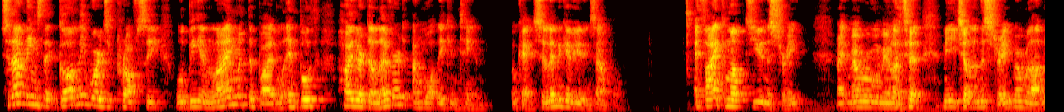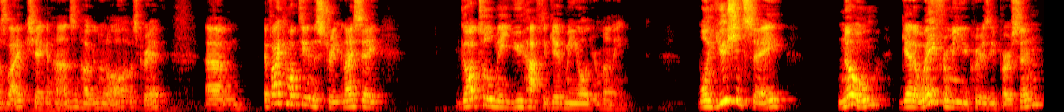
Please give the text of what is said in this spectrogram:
So that means that godly words of prophecy will be in line with the Bible in both how they're delivered and what they contain. Okay, so let me give you an example. If I come up to you in the street, right, remember when we were allowed to meet each other in the street? Remember what that was like, shaking hands and hugging and all? That was great. Um, if I come up to you in the street and I say, God told me you have to give me all your money. Well, you should say, No, get away from me, you crazy person.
